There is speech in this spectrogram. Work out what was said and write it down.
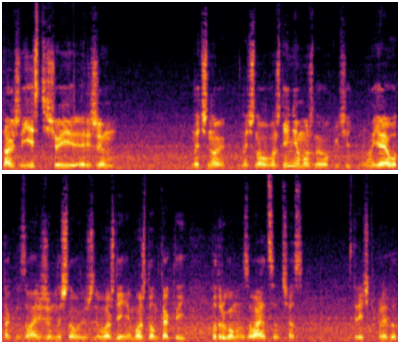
Также есть еще и режим ночной, ночного вождения, можно его включить. Ну, я его так называю, режим ночного вож- вождения. Может, он как-то и по-другому называется. Вот сейчас встречки пройдут.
